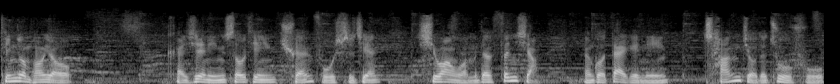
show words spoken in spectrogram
听众朋友，感谢您收听全福时间，希望我们的分享能够带给您长久的祝福、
